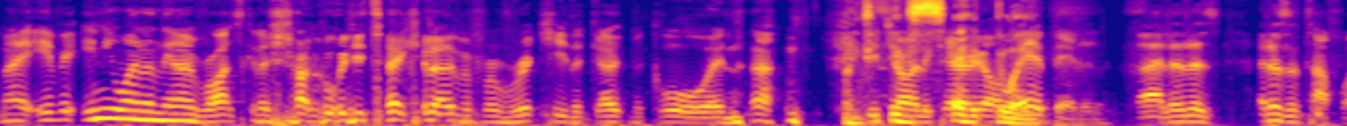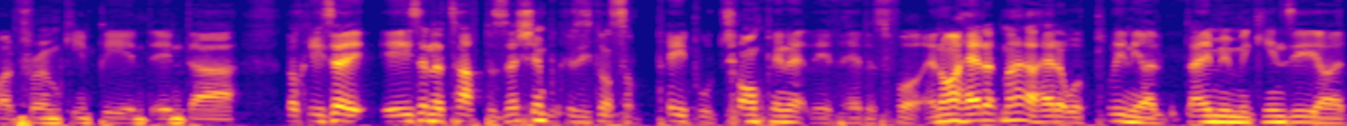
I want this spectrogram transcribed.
Mate, every, anyone in their own right's going to struggle when you take it over from Richie the Goat McCaw and um, you're trying to carry on Exactly. that baton. Uh, it is it is a tough one for him, Kempe, and, and uh, look, he's a he's in a tough position because he's got some people chomping at their at his foot. And I had it, mate. I had it with plenty. I had Damian McKenzie. I had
